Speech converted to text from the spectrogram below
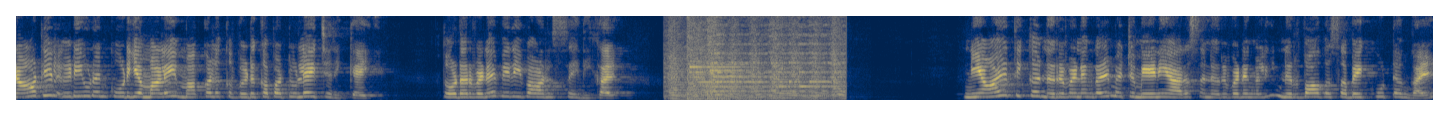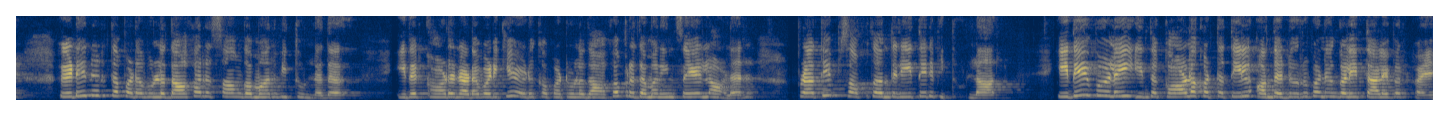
நாட்டில் இடியுடன் கூடிய மழை மக்களுக்கு விடுக்கப்பட்டுள்ள எச்சரிக்கை. தொடர்வன விரிவான செய்திகள். நியாயத்திக்க நிறுவனங்கள் மற்றும் ஏனைய அரசு நிறுவனங்களின் நிர்வாக சபை கூட்டங்கள் இடைநிறுத்தப்பட உள்ளதாக அரசாங்கம் அறிவித்துள்ளது. இதற்கான நடவடிக்கை எடுக்கப்பட்டுள்ளதாக பிரதமரின் செயலாளர் பிரதீப் சப்தந்திரி தெரிவித்துள்ளார். இதேவேளை இந்த காலகட்டத்தில் அந்த நிறுவனங்களின் தலைவர்கள்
